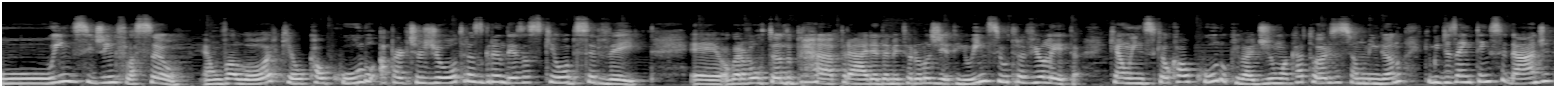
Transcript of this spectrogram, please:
o índice de inflação é um valor que eu calculo a partir de outras grandezas que eu observei. É, agora, voltando para a área da meteorologia, tem o índice ultravioleta, que é um índice que eu calculo, que vai de 1 a 14, se eu não me engano, que me diz a intensidade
